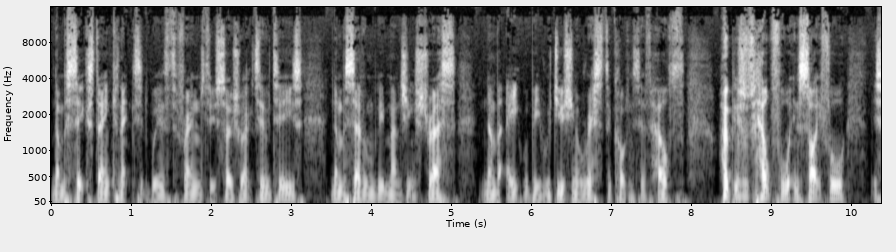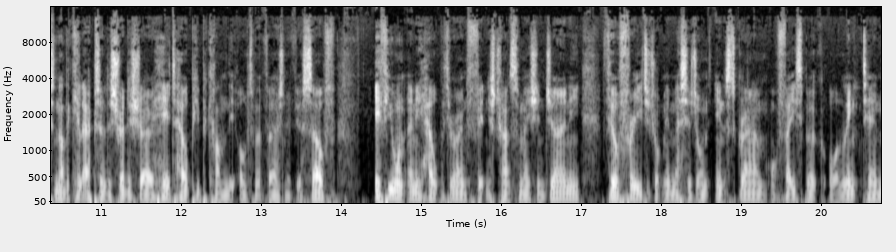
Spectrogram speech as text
Number six, staying connected with friends through social activities. Number seven would be managing stress. Number eight would be reducing your risk to cognitive health. Hope this was helpful, insightful. It's another killer episode of the Shredder Show, here to help you become the ultimate version of yourself. If you want any help with your own fitness transformation journey, feel free to drop me a message on Instagram or Facebook or LinkedIn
